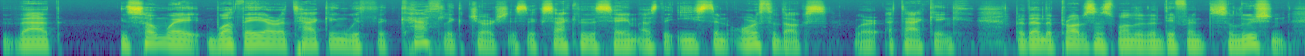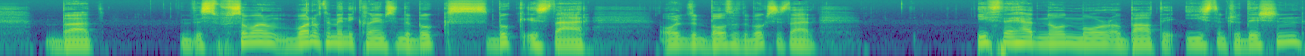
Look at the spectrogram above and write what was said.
that in some way what they are attacking with the Catholic Church is exactly the same as the Eastern Orthodox were attacking. But then the Protestants wanted a different solution. But this someone one of the many claims in the books book is that or the, both of the books is that if they had known more about the eastern tradition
